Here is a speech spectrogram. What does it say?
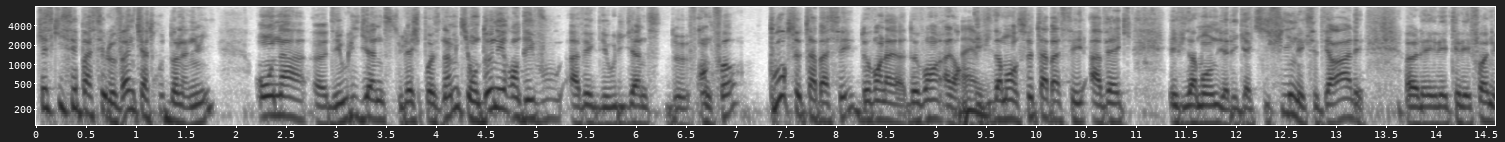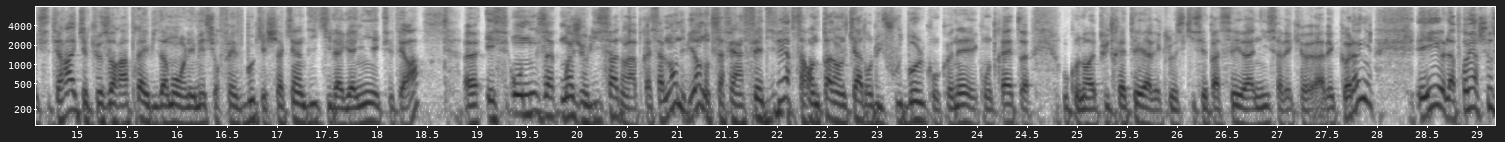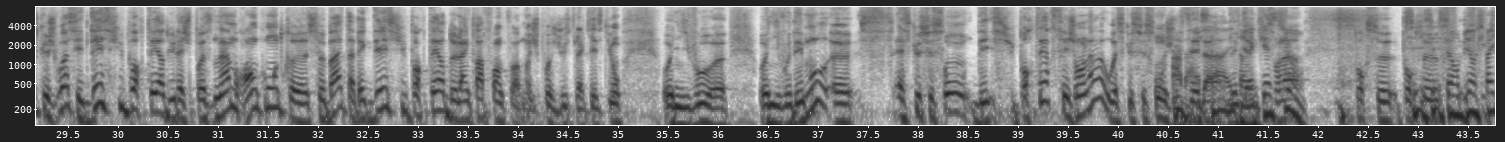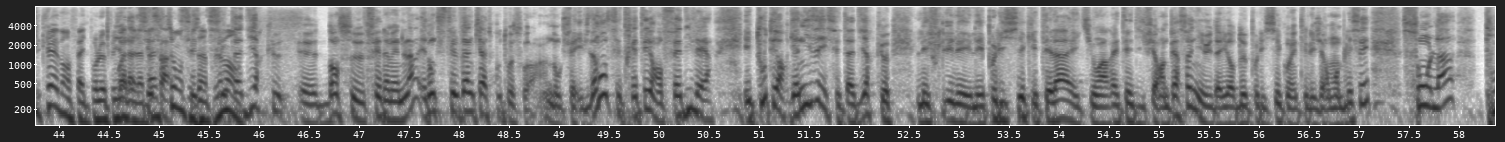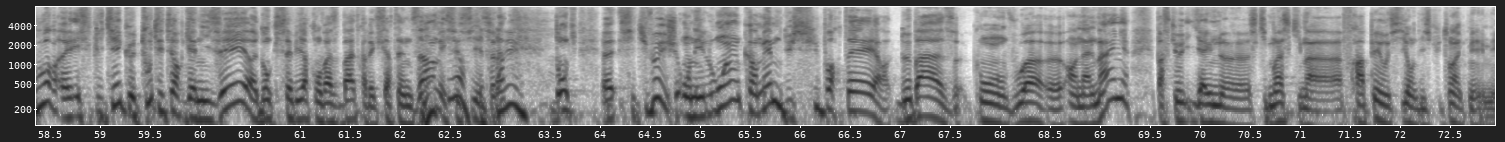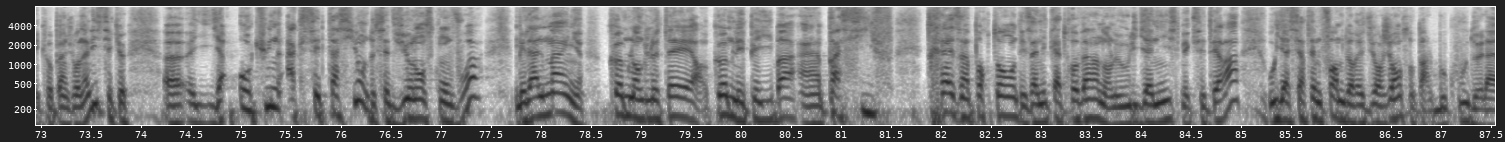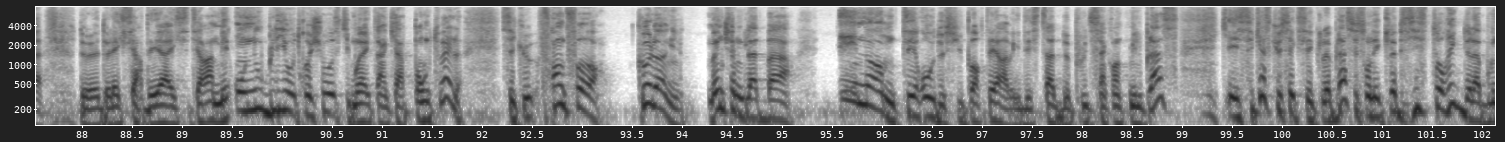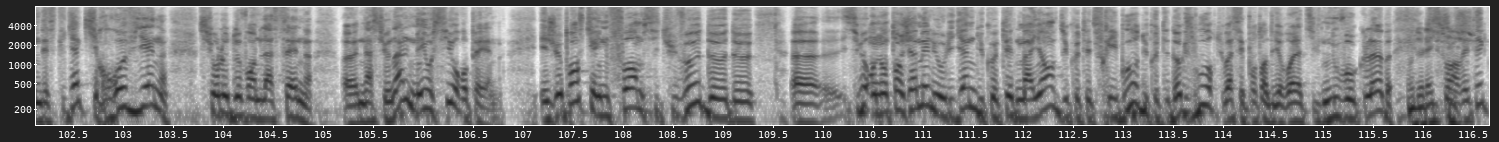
Qu'est-ce qui s'est passé le 24 août dans la nuit? On a euh, des hooligans du Lech Poznan qui ont donné rendez-vous avec des hooligans de Francfort pour se tabasser devant la devant alors Ah oui. évidemment se tabasser avec évidemment il y a des gars qui filment etc les, euh, les, les téléphones etc quelques heures après évidemment on les met sur Facebook et chacun dit qu'il a gagné etc Euh, et on nous a, moi je lis ça dans la presse allemande évidemment donc ça fait un fait divers. Ça rentre pas dans le cadre du football qu'on connaît et qu'on traite euh, ou qu'on aurait pu traiter avec le ce qui s'est passé à Nice avec euh, avec Cologne. Et euh, la première chose que je vois c'est des supporters du Lech Poznan rencontrent euh, se battent avec des supporters de l'Eintracht Francfort. Moi je pose juste la question au niveau euh, au niveau des mots euh, est-ce que ce sont des supporters ces gens-là ou est-ce que ce sont juste Ah bah, là, des gars qui sont là pour se pour C'est- ambiance Fight Club en fait, pour le plaisir de la baston, tout simplement. C'est-à-dire que euh, dans ce phénomène-là, et donc c'était le 24 août au soir, hein, donc évidemment c'est traité en fait divers, et tout est organisé, c'est-à-dire que les, les, les policiers qui étaient là et qui ont arrêté différentes personnes, il y a eu d'ailleurs deux policiers qui ont été légèrement blessés, sont là pour euh, expliquer que tout était organisé, donc ça veut dire qu'on va se battre avec certaines armes et sûr, ceci et cela. prévu. Donc, euh, si tu veux, on est loin quand même du supporter de base qu'on voit euh, en Allemagne, parce qu'il y a une, euh, ce qui moi, ce qui m'a frappé aussi en discutant avec mes, mes copains journalistes, c'est que euh, il n'y a aucune acceptation de cette violence qu'on voit. Mais l'Allemagne, comme l'Angleterre, comme les Pays-Bas, a un passif très important des années 80 dans le hooliganisme, etc., où il y a certaines formes de résurgence. On parle beaucoup de la de, de l'ex-RDA, etc. Mais on oublie autre chose qui moi est un cas ponctuel, c'est que Francfort, Cologne, Mönchengladbach énorme terreau de supporters avec des stades de plus de 50 000 places. Et c'est qu'est-ce que c'est que ces clubs-là? Ce sont des clubs historiques de la Bundesliga qui reviennent sur le devant de la scène euh, nationale, mais aussi européenne. Et je pense qu'il y a une forme, si tu veux, de, de euh, si tu veux, on n'entend jamais les hooligans du côté de Mayence, du côté de Fribourg, du côté d'Augsbourg. Tu vois, c'est pourtant des relatifs nouveaux clubs de qui sont arrêtés.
